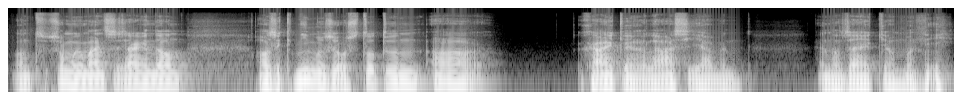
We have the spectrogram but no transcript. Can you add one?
Want sommige mensen zeggen dan, als ik niet meer zou stotteren, ah, ga ik een relatie hebben. En dan zeg ik, ja, maar nee,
